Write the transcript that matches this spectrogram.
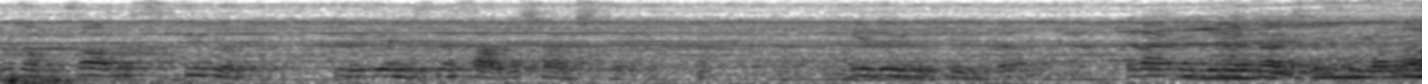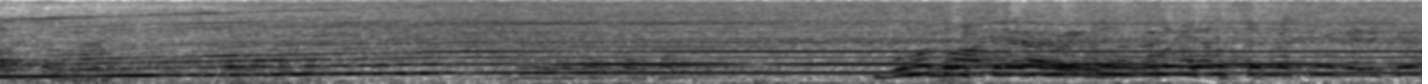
Hocam şu anda spin yok. Direkt en üstüne sadece çalıştırdım. 7200'de herhangi bir değer Bunu değiştirebilmek için bunun yanıp sönmesi mi gerekiyor?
